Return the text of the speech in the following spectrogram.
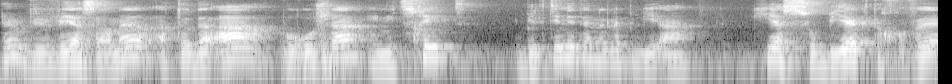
כן, ויאסר אומר, התודעה פורושה היא נצחית, בלתי ניתנת לפגיעה, היא הסובייקט החווה,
